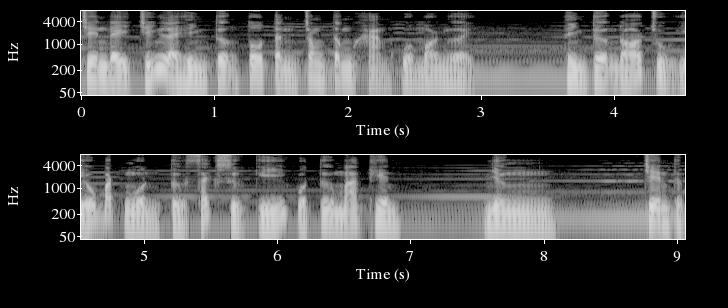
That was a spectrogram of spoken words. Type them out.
Trên đây chính là hình tượng Tô Tần trong tâm khảm của mọi người. Hình tượng đó chủ yếu bắt nguồn từ sách sử ký của Tư Mã Thiên. Nhưng trên thực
